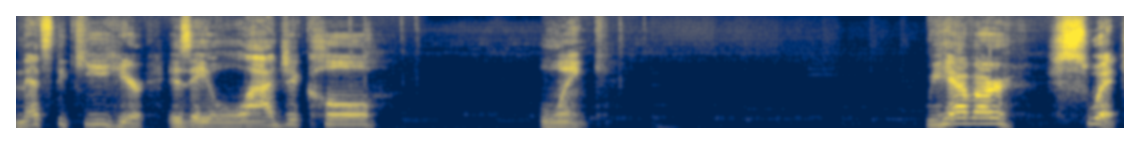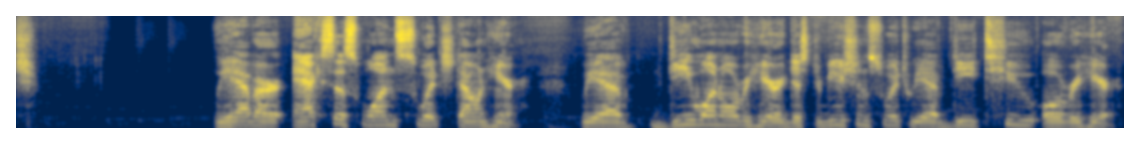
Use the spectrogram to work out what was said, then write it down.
And that's the key here is a logical link. We have our switch. We have our access one switch down here. We have D1 over here, a distribution switch. We have D2 over here.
